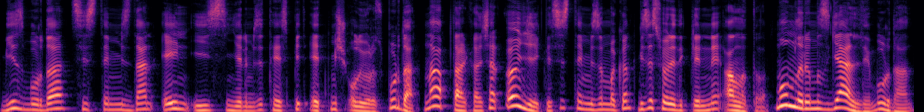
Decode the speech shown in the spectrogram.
biz burada sistemimizden en iyi sinyalimizi tespit etmiş oluyoruz. Burada ne yaptı arkadaşlar? Öncelikle sistemimizin bakın bize söylediklerini anlatalım. Mumlarımız geldi buradan.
